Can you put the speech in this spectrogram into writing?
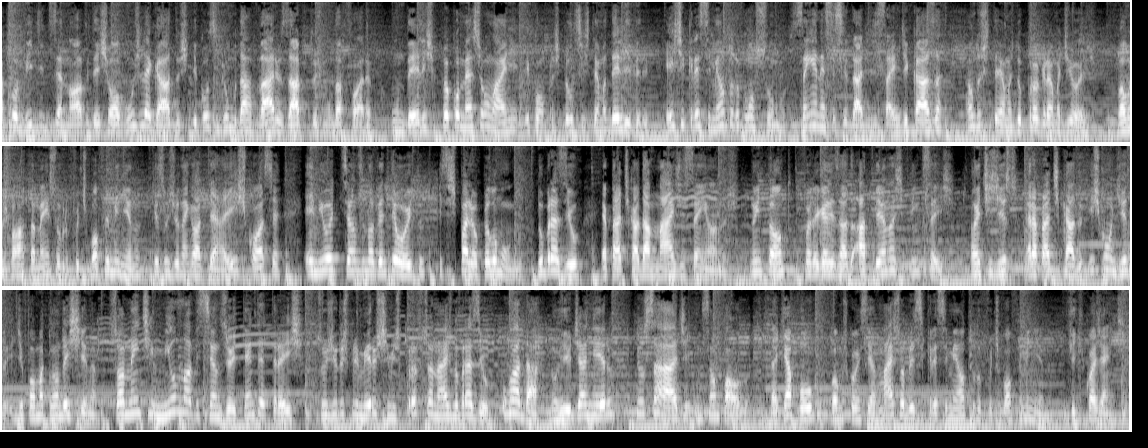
A Covid-19 deixou alguns legados e conseguiu mudar vários hábitos mundo afora. Um deles foi o comércio online e compras pelo sistema delivery. Este crescimento do consumo, sem a necessidade de sair de casa, é um dos temas do programa de hoje. Vamos falar também sobre o futebol feminino, que surgiu na Inglaterra e Escócia em 1898 e se espalhou pelo mundo. No Brasil, é praticado há mais de 100 anos. No entanto, foi legalizado apenas 26. Antes disso, era praticado escondido e de forma clandestina. Somente em 1983 surgiram os primeiros times profissionais no Brasil: o Radar, no Rio de Janeiro, e o Saad, em São Paulo. Daqui a pouco, vamos conhecer mais sobre esse crescimento do futebol feminino. Fique com a gente.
